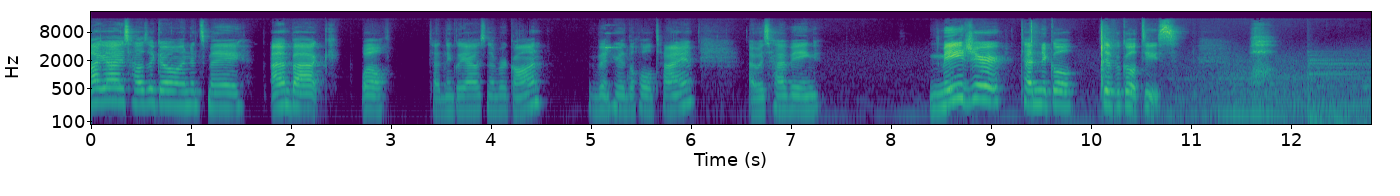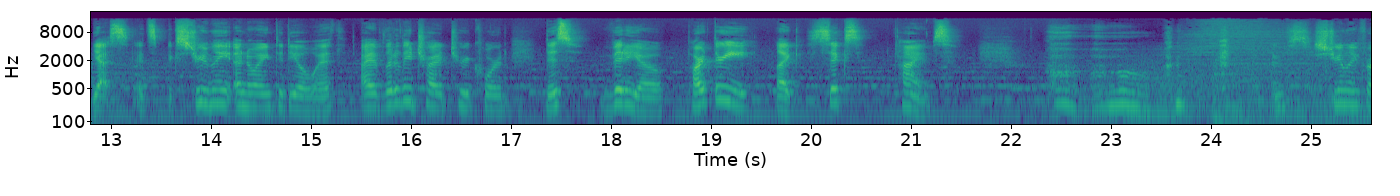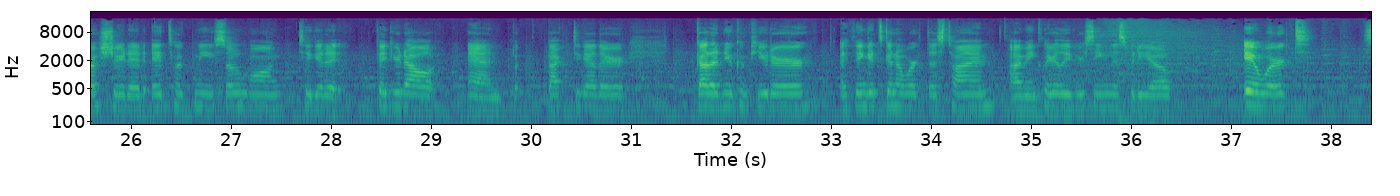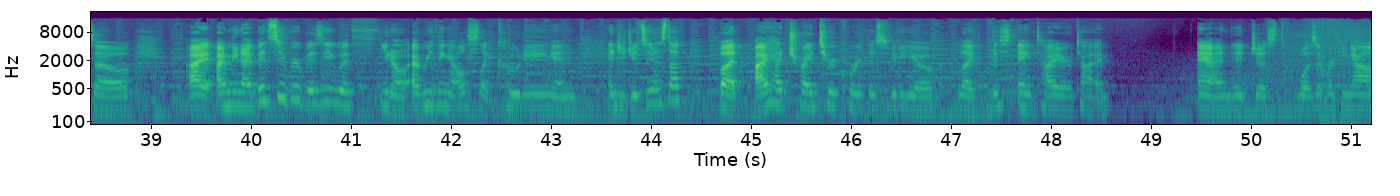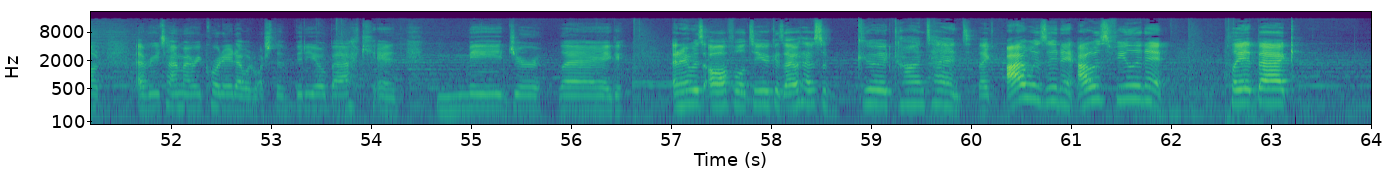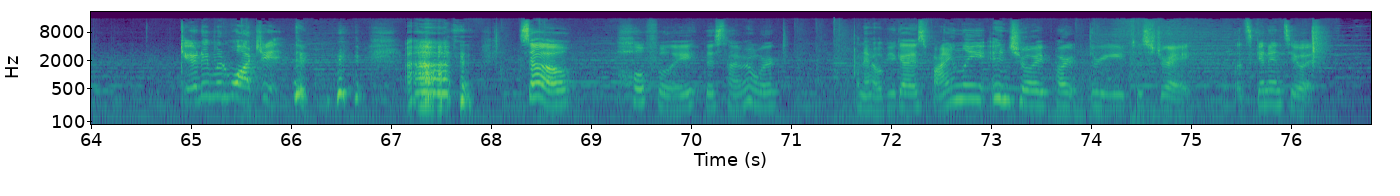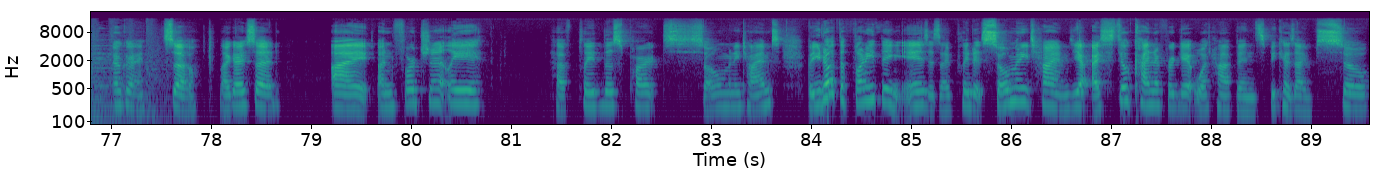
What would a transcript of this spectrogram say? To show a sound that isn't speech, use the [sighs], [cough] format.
Hi guys, how's it going? It's Mae. I'm back. Well, technically I was never gone. I've been here the whole time. I was having major technical difficulties. [sighs] yes, it's extremely annoying to deal with. I have literally tried to record this video, part 3, like 6 times. [sighs] I'm extremely frustrated. It took me so long to get it figured out and back together. Got a new computer. I think it's gonna work this time. I mean, clearly if you're seeing this video, it worked. So, I, I mean, I've been super busy with, you know, everything else like coding and, and jujitsu and stuff, but I had tried to record this video like this entire time and it just wasn't working out. Every time I recorded, I would watch the video back and major lag. And it was awful too because I would have some good content. Like I was in it, I was feeling it. Play it back. Can't even watch it. [laughs] uh, so, hopefully this time it worked. And I hope you guys finally [laughs] enjoy part three to Stray. Let's get into it. Okay, so, like I said, I unfortunately have played this part so many times. But you know what the funny thing is, is I played it so many times, yeah, I still kind of forget what happens because I'm so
